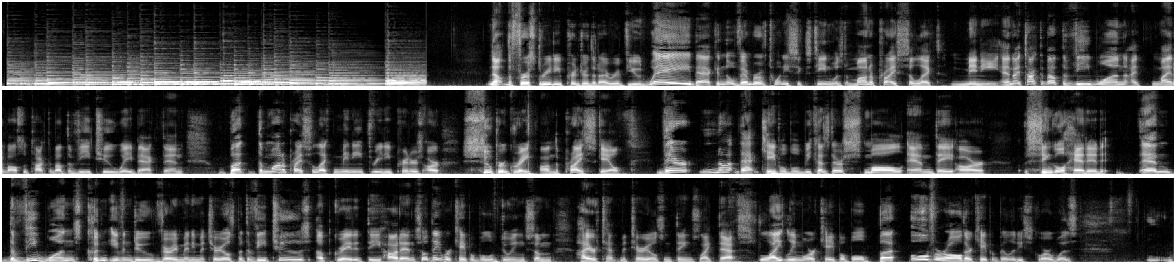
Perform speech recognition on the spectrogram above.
Now, the first 3D printer that I reviewed way back in November of 2016 was the Monoprice Select Mini. And I talked about the V1. I might have also talked about the V2 way back then. But the Monoprice Select Mini 3D printers are super great on the price scale. They're not that capable because they're small and they are single headed. And the V1s couldn't even do very many materials, but the V2s upgraded the hot end, so they were capable of doing some higher temp materials and things like that. Slightly more capable, but overall their capability score was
